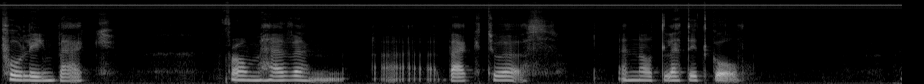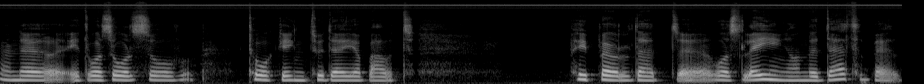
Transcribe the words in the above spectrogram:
pulling back from heaven uh, back to earth and not let it go. And uh, it was also talking today about people that uh, was laying on the deathbed,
